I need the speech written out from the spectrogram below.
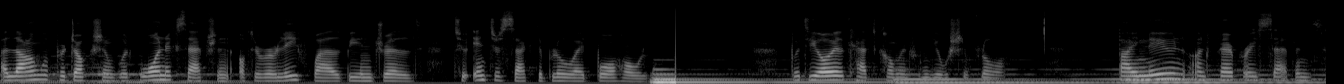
along with production, with one exception of the relief well being drilled to intersect the blowout borehole. But the oil kept coming from the ocean floor. By noon on February 7th,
